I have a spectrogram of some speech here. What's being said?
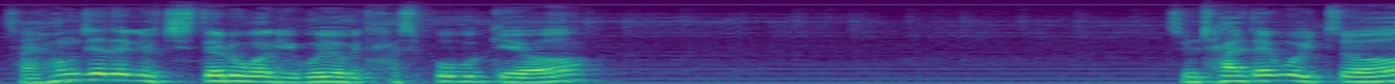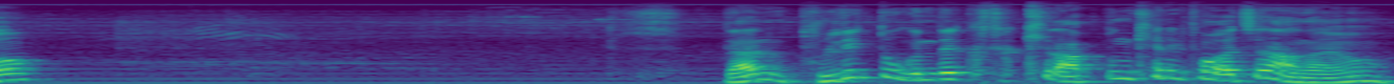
자, 형제 대결 지대로 가기고 여기 다시 뽑을게요. 지금 잘 되고 있죠? 난 블릭도 근데 그렇게 나쁜 캐릭터 같진 않아요.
